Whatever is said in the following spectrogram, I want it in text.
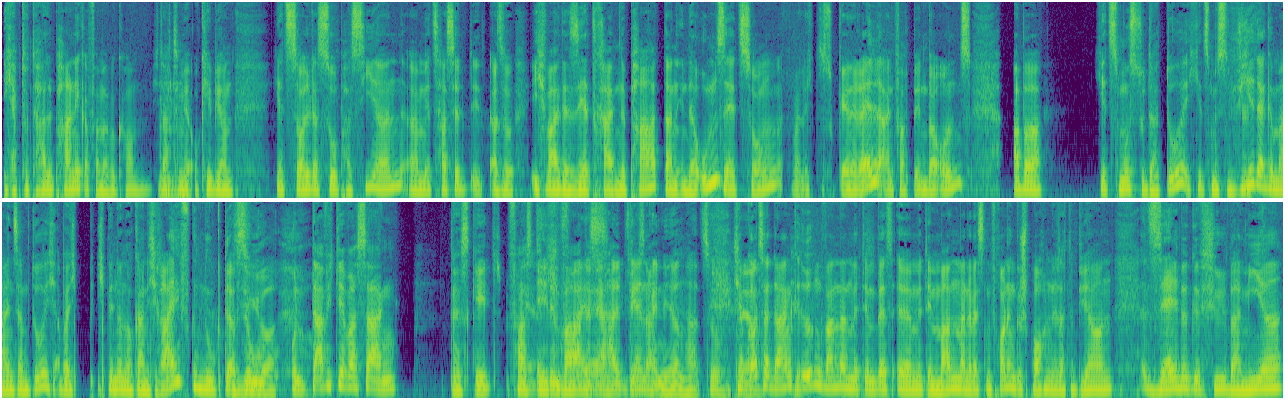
ich habe totale Panik auf einmal bekommen. Ich dachte mhm. mir, okay, Björn, jetzt soll das so passieren. Ähm, jetzt hast du, also ich war der sehr treibende Part dann in der Umsetzung, weil ich das generell einfach bin bei uns. Aber jetzt musst du da durch, jetzt müssen wir da gemeinsam durch. Aber ich, ich bin da noch gar nicht reif genug dafür. So, und darf ich dir was sagen? Das geht fast ja, jedem Vater, der halbwegs genau. ein Hirn hat. So. Ich habe ja. Gott sei Dank irgendwann dann mit dem, äh, mit dem Mann meiner besten Freundin gesprochen, der sagte, Björn, selbe Gefühl bei mir,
